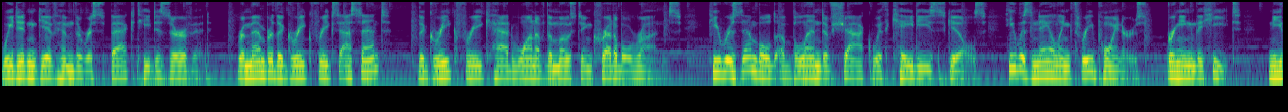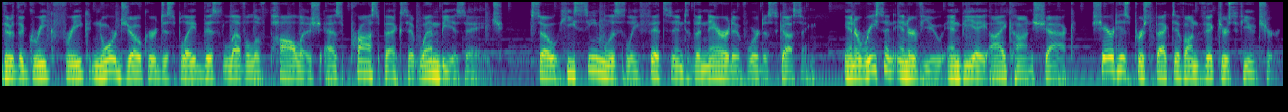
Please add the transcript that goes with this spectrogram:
We didn't give him the respect he deserved. Remember the Greek Freak's ascent? The Greek Freak had one of the most incredible runs. He resembled a blend of Shaq with KD's skills. He was nailing three-pointers, bringing the heat. Neither the Greek Freak nor Joker displayed this level of polish as prospects at Wemby's age so he seamlessly fits into the narrative we're discussing. In a recent interview, NBA icon Shaq shared his perspective on Victor's future.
